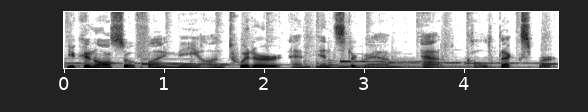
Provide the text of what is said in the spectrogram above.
You can also find me on Twitter and Instagram at Cult Expert.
